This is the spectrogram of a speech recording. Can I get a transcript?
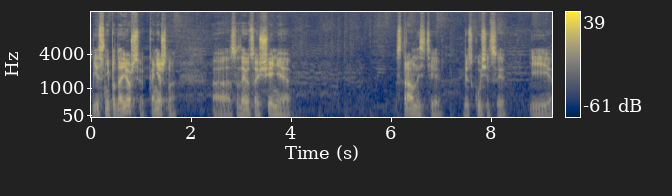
Если не поддаешься, конечно, а, создается ощущение странности, бескусицы и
